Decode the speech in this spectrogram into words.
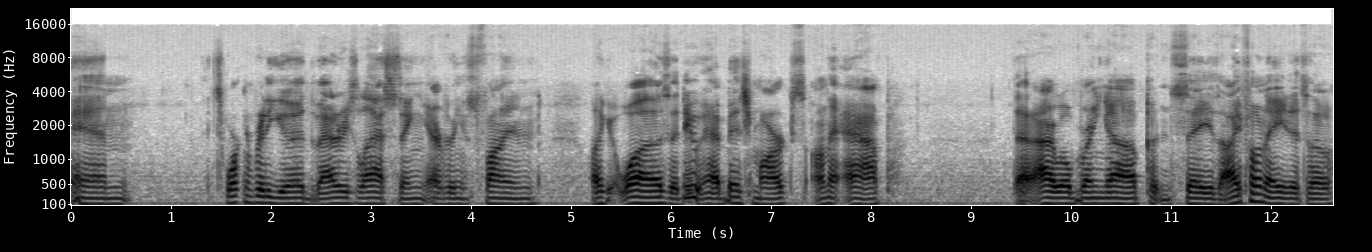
and it's working pretty good. The battery's lasting. Everything's fine like it was. I do have benchmarks on the app that I will bring up and say the iPhone 8 is a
